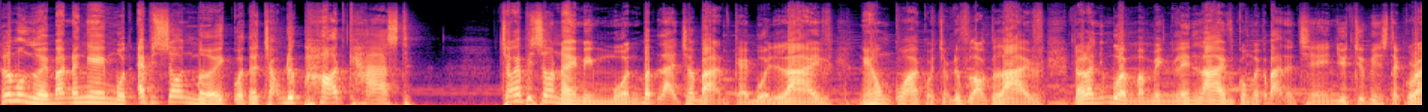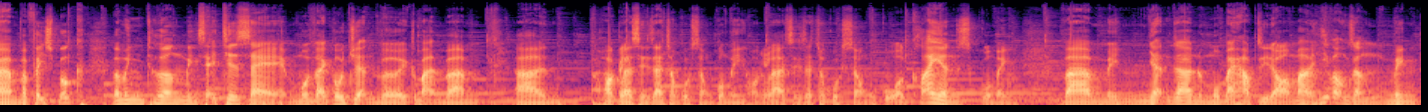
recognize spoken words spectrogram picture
Hello mọi người, bạn đang nghe một episode mới của The Trọng Đức Podcast. Trong episode này mình muốn bật lại cho bạn cái buổi live ngày hôm qua của Trọng Đức Vlog Live. Đó là những buổi mà mình lên live cùng với các bạn ở trên YouTube, Instagram và Facebook. Và mình thường mình sẽ chia sẻ một vài câu chuyện với các bạn và uh, hoặc là xảy ra trong cuộc sống của mình hoặc là xảy ra trong cuộc sống của clients của mình và mình nhận ra được một bài học gì đó mà hy vọng rằng mình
